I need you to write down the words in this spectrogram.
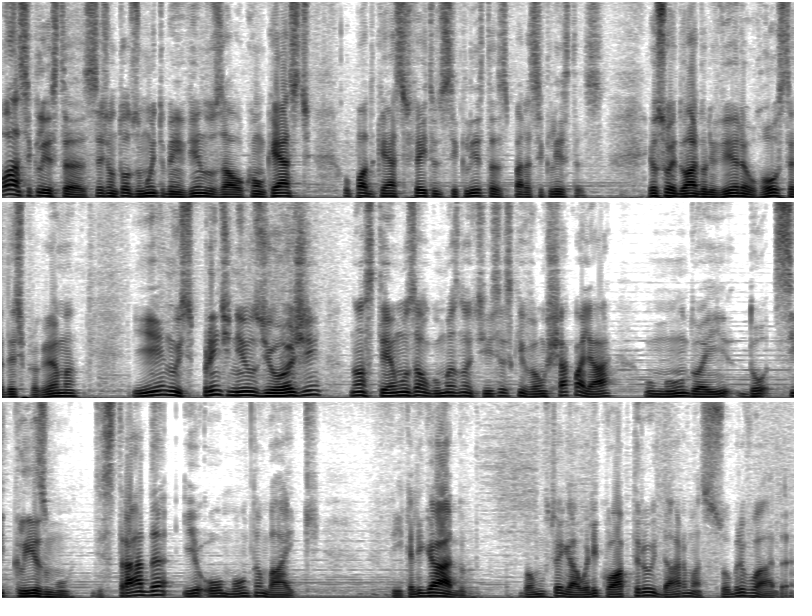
Olá, ciclistas! Sejam todos muito bem-vindos ao Concast, o podcast feito de ciclistas para ciclistas. Eu sou Eduardo Oliveira, o hoster deste programa, e no Sprint News de hoje nós temos algumas notícias que vão chacoalhar o mundo aí do ciclismo de estrada e o mountain bike. Fica ligado! Vamos pegar o helicóptero e dar uma sobrevoada.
